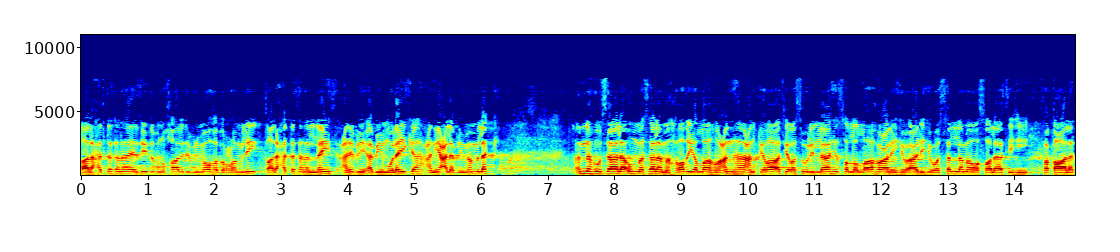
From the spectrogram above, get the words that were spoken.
قال حدثنا يزيد بن خالد بن موهب الرملي قال حدثنا الليث عن ابن أبي مليكة عن يعلى بن مملك أنه سأل أم سلمة رضي الله عنها عن قراءة رسول الله صلى الله عليه وآله وسلم وصلاته فقالت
